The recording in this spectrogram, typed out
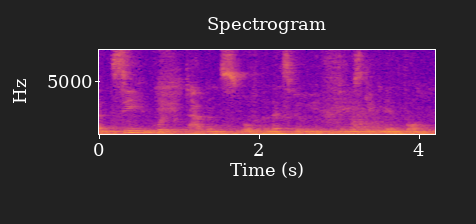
and see what happens over the next few days. Keep me informed.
